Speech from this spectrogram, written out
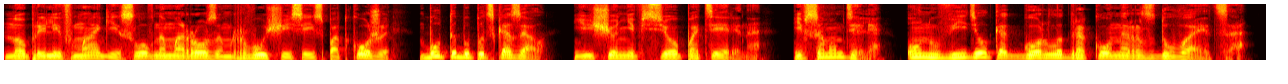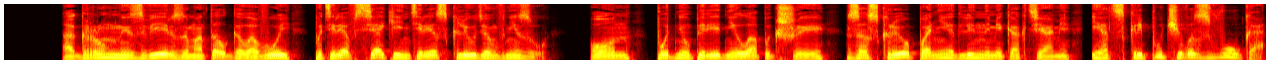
но прилив магии, словно морозом рвущийся из-под кожи, будто бы подсказал. Еще не все потеряно. И в самом деле он увидел, как горло дракона раздувается. Огромный зверь замотал головой, потеряв всякий интерес к людям внизу. Он поднял передние лапы к шее, заскреб по ней длинными когтями, и от скрипучего звука,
